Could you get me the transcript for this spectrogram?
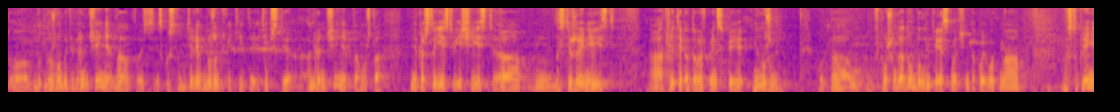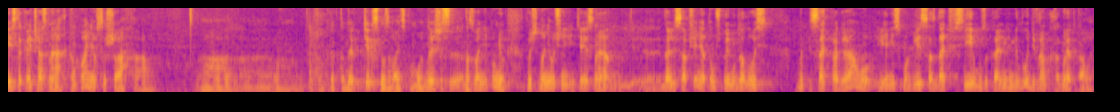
а, должно быть ограничение, да, то есть искусственный интеллект, должны быть какие-то этические ограничения, потому что, мне кажется, есть вещи, есть достижения, есть открытия, которые, в принципе, не нужны. Вот в прошлом году был интересный очень такой вот на выступление. Есть такая частная компания в США, как-то NetText называется, по-моему, но я сейчас название не помню точно, но они очень интересно дали сообщение о том, что им удалось написать программу, и они смогли создать все музыкальные мелодии в рамках одной октавы.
